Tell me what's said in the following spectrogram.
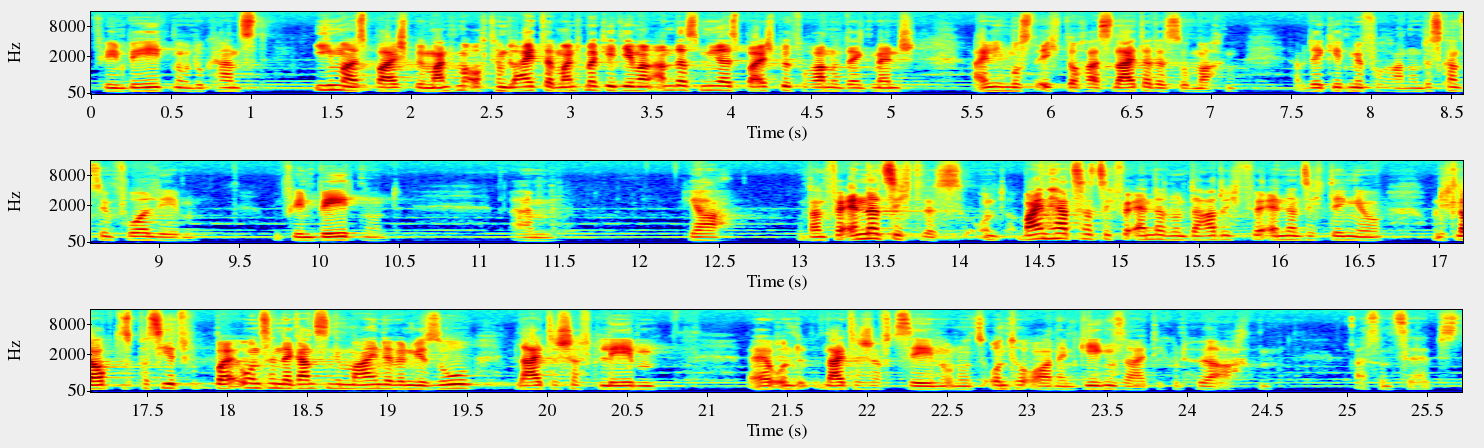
für ihn beten und du kannst ihm als Beispiel, manchmal auch dem Leiter, manchmal geht jemand anders mir als Beispiel voran und denkt, Mensch, eigentlich musste ich doch als Leiter das so machen, aber der geht mir voran und das kannst du ihm vorleben und für ihn beten und ähm, ja, und dann verändert sich das. Und mein Herz hat sich verändert und dadurch verändern sich Dinge. Und ich glaube, das passiert bei uns in der ganzen Gemeinde, wenn wir so Leiterschaft leben äh, und Leiterschaft sehen und uns unterordnen, gegenseitig und höher achten als uns selbst.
